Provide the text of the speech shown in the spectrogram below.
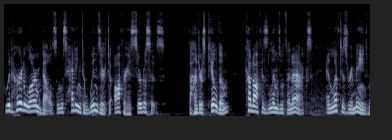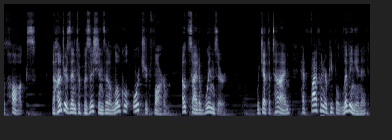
who had heard alarm bells and was heading to Windsor to offer his services. The hunters killed him, cut off his limbs with an axe, and left his remains with hogs. The hunters then took positions at a local orchard farm outside of Windsor, which at the time had 500 people living in it,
